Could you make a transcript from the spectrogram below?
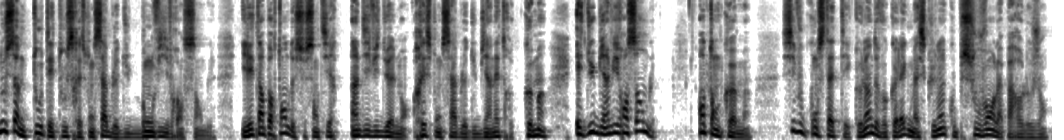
Nous sommes toutes et tous responsables du bon vivre ensemble. Il est important de se sentir individuellement responsable du bien-être commun et du bien vivre ensemble. En tant qu'homme, si vous constatez que l'un de vos collègues masculins coupe souvent la parole aux gens,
